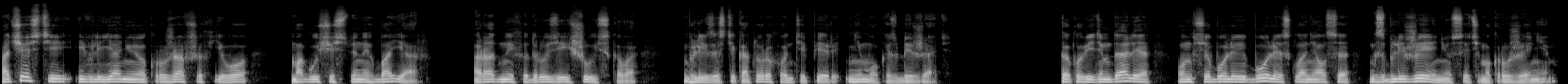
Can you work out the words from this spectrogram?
отчасти и влиянию окружавших его могущественных бояр, родных и друзей Шуйского, близости которых он теперь не мог избежать. Как увидим далее, он все более и более склонялся к сближению с этим окружением,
